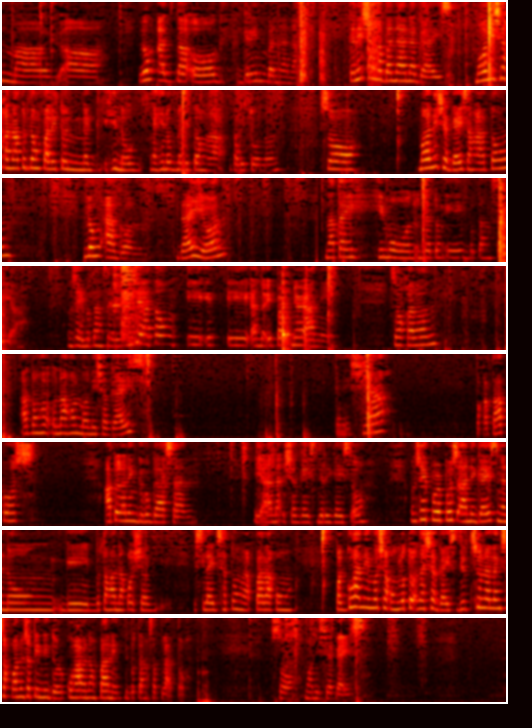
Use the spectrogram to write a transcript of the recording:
karon mag uh, lungag taog green banana. Kani siya nga banana guys. Mao ni siya kanato ditong paliton nga hinog, nga hinog na dito nga palitonon. So mao ni siya guys ang atong lungagon. Dayon natay himuon unsa tong ibutang saya. Unsa ibutang saya? Unsa atong i, i, i ano i-partner ani. So karon atong unahon mo ni siya guys. Kani siya. Pakatapos ato na ning gihugasan. Iana siya guys diri guys oh. Unsay purpose ani guys nga nung gibutangan ako siya slides sa nga para kung pagkuha nimo siya kung luto na siya guys, dito na lang sa kuno sa tinidor, kuha ng panit, ibutang sa plato. So, mo siya guys.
